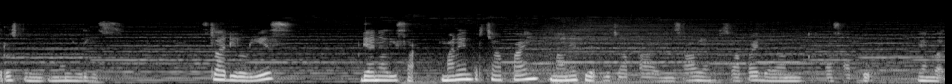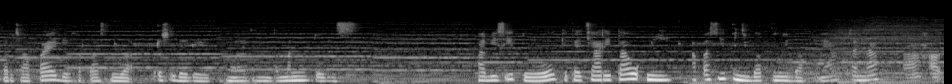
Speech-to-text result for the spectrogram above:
Terus teman-teman list. Setelah di list, dianalisa mana yang tercapai, mana yang tidak tercapai. Misal yang tercapai dalam kertas satu yang nggak tercapai di kertas dua terus udah deh mulai teman-teman tulis Habis itu kita cari tahu nih apa sih penyebab-penyebabnya, kenapa hal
